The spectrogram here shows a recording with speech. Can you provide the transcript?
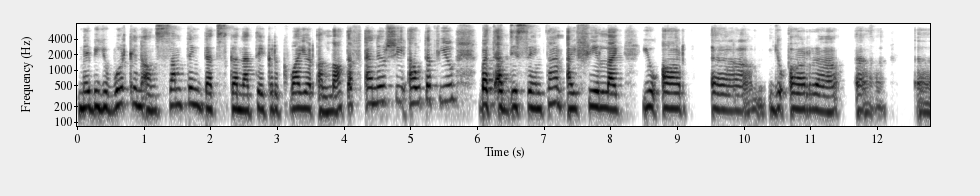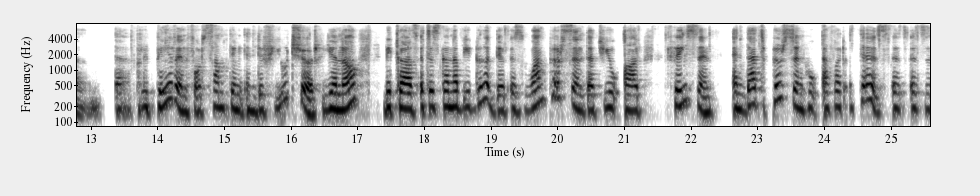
maybe you're working on something that's gonna take require a lot of energy out of you, but at the same time, I feel like you are um, you are uh, uh, um, uh, preparing for something in the future, you know, because it is gonna be good. There is one person that you are facing and that person, whoever it is, is, is,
